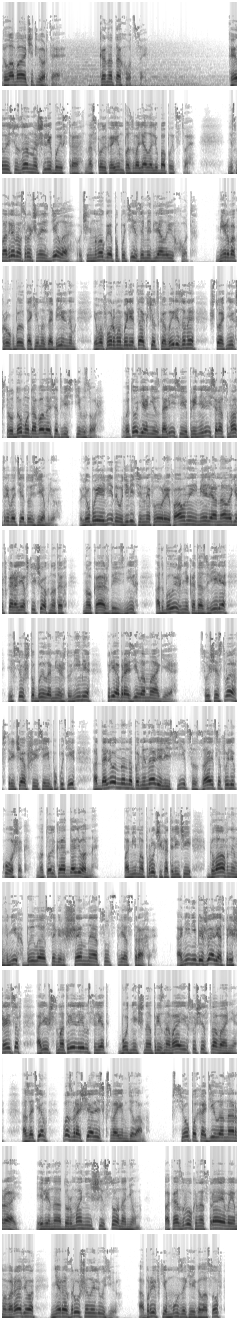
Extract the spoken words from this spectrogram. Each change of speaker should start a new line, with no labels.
Глава четвертая. Канатоходцы. Кэл и Сюзанна шли быстро, насколько им позволяло любопытство. Несмотря на срочность дела, очень многое по пути замедляло их ход. Мир вокруг был таким изобильным, его формы были так четко вырезаны, что от них с трудом удавалось отвести взор. В итоге они сдались и принялись рассматривать эту землю. Любые виды удивительной флоры и фауны имели аналоги в королевстве чокнутых, но каждый из них, от булыжника до зверя и все, что было между ними, преобразила магия. Существа, встречавшиеся им по пути, отдаленно напоминали лисиц, зайцев или кошек, но только отдаленно. Помимо прочих отличий, главным в них было совершенное отсутствие страха. Они не бежали от пришельцев, а лишь смотрели им вслед, буднично признавая их существование, а затем возвращались к своим делам. Все походило на рай или на дурманящий сон о нем, пока звук настраиваемого радио не разрушил иллюзию. Обрывки музыки и голосов,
